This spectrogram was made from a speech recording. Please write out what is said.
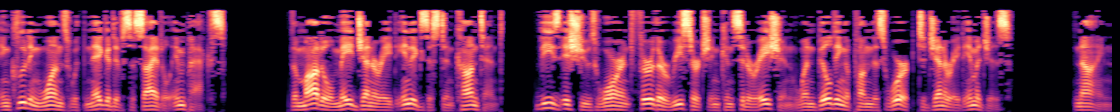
including ones with negative societal impacts. The model may generate inexistent content. These issues warrant further research and consideration when building upon this work to generate images. 9.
